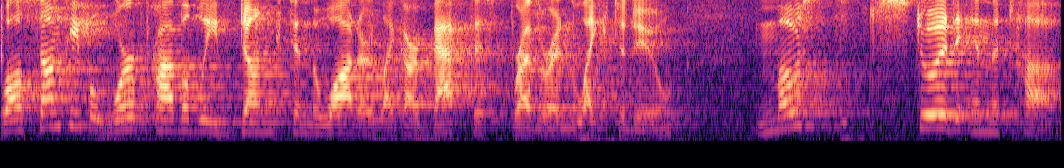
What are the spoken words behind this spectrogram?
While some people were probably dunked in the water like our Baptist brethren like to do, most stood in the tub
